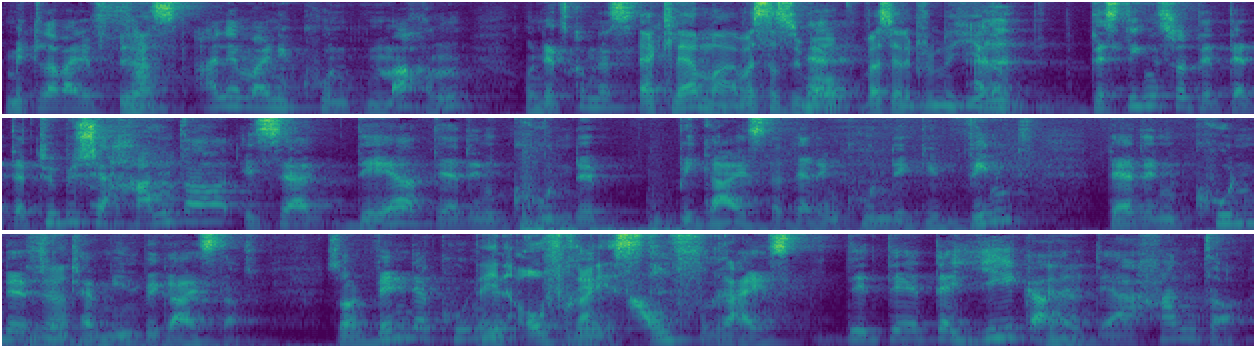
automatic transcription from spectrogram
mittlerweile fast alle meine Kunden machen. Und jetzt kommt das. Erklär mal, was ist das überhaupt? Ne, weiß ja bestimmt nicht jeder. Also, das Ding ist so, der, der, der typische Hunter ist ja der, der den Kunde begeistert, der den Kunde gewinnt, der den Kunde für ja. einen Termin begeistert. So, und wenn der Kunde den aufreißt, den aufreißt der, der, der Jäger, ja. halt, der Hunter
